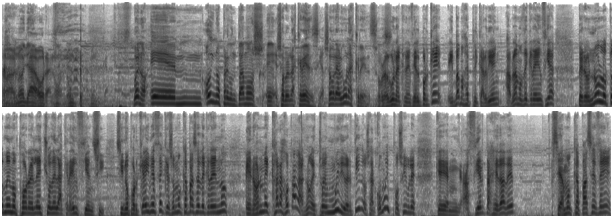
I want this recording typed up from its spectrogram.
no, no ya ahora, no, nunca, nunca. Bueno, eh, hoy nos preguntamos eh, sobre las creencias, sobre algunas creencias. Sobre alguna creencia. El por qué, y vamos a explicar bien, hablamos de creencia, pero no lo tomemos por el hecho de la creencia en sí, sino porque hay veces que somos capaces de creernos enormes carajotadas, ¿no? Esto es muy divertido. O sea, ¿cómo es posible que mm, a ciertas edades seamos capaces de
